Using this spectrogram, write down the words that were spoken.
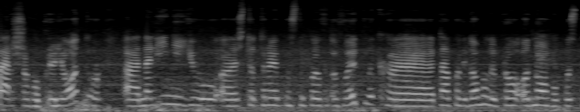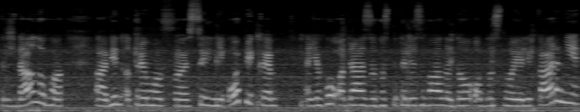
першого прильоту е, на лінію е, 103 поступив виклик е, та повідомили про одного постраждалого. Він отримав е, сильні опіки. Його одразу госпіталізували до обласної лікарні.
